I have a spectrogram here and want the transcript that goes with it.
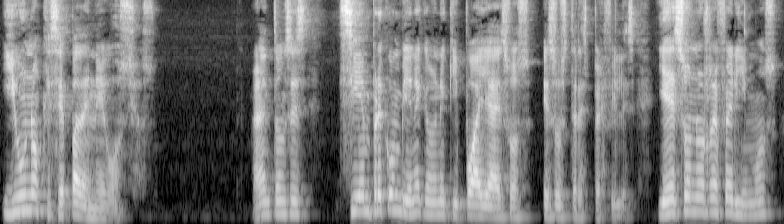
y uno que sepa de negocios. Entonces, siempre conviene que en un equipo haya esos, esos tres perfiles. Y a eso nos referimos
